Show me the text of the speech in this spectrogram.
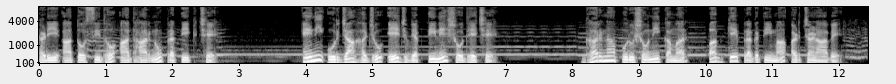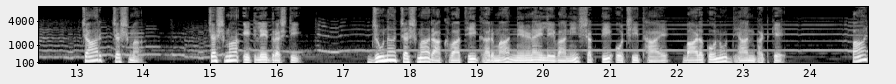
છડી આ તો સીધો આધારનું પ્રતીક છે. એની ઊર્જા હજુ એ જ વ્યક્તિને શોધે છે. ઘરના પુરુષોની કમર પગ કે પ્રગતિમાં અડચણ આવે. ચાર ચશ્મા. ચશ્મા એટલે દ્રષ્ટિ. જૂના ચશ્મા રાખવાથી ઘરમાં નિર્ણય લેવાની શક્તિ ઓછી થાય, બાળકોનું ધ્યાન ભટકે. પાંચ,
